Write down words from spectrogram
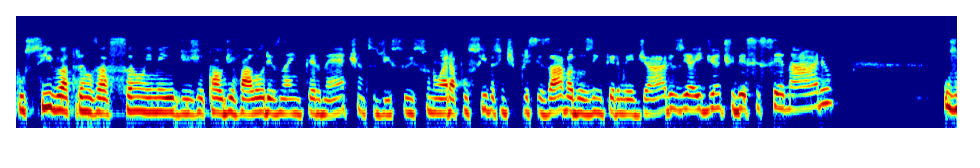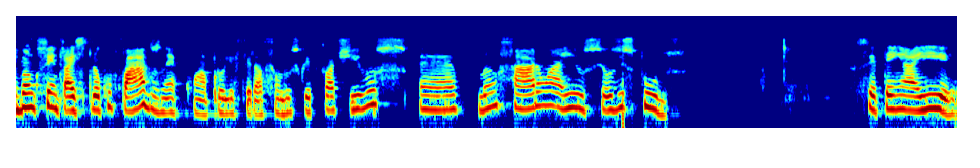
possível a transação em meio digital de valores na internet. Antes disso, isso não era possível, a gente precisava dos intermediários, e aí, diante desse cenário, os bancos centrais preocupados né, com a proliferação dos criptoativos é, lançaram aí os seus estudos. Você tem aí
